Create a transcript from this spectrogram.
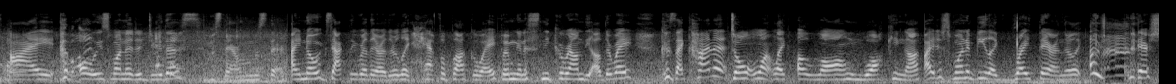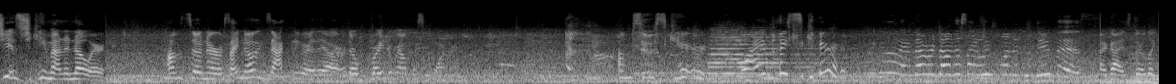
I have always wanted to do this. I'm almost there, I'm almost there. I know exactly where they are. They're like half a block away, but I'm gonna sneak around the other way because I kind of don't want like a long walking up. I just want to be like right there and they're like, oh, there she is. She came out of nowhere. I'm so nervous. I know exactly where they are. They're right around this corner. I'm so scared. Why am I scared? Oh my god, I've never done this. I always wanted to do this. All right, guys, they're like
